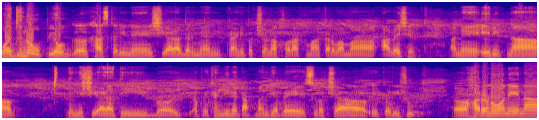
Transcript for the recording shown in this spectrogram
મધનો ઉપયોગ ખાસ કરીને શિયાળા દરમિયાન પ્રાણી પક્ષીઓના ખોરાકમાં કરવામાં આવે છે. અને એ રીતના તેમને શિયાળાથી આપણે ઠંડીના તાપમાનથી આપણે સુરક્ષા એ કરીશું. હરણો અને એના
